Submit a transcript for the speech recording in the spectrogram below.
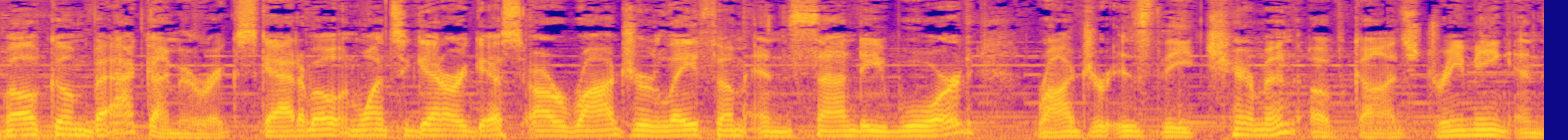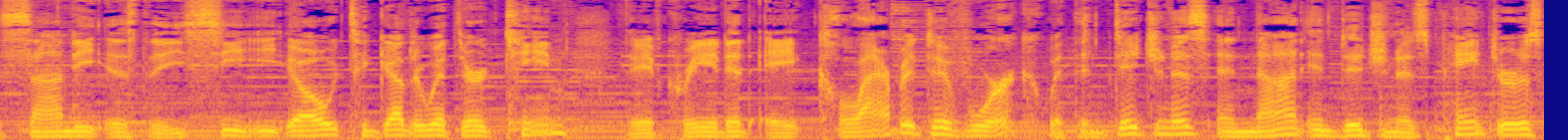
Welcome back. I'm Eric Scatabo, and once again, our guests are Roger Latham and Sandy Ward. Roger is the chairman of God's Dreaming, and Sandy is the CEO. Together with their team, they've created a collaborative work with Indigenous and non Indigenous painters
